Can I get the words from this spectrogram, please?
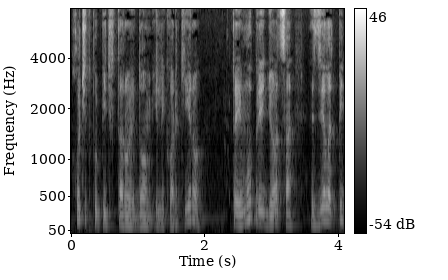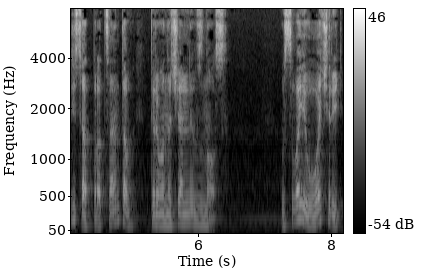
хочет купить второй дом или квартиру, то ему придется сделать 50% первоначальный взнос. В свою очередь,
